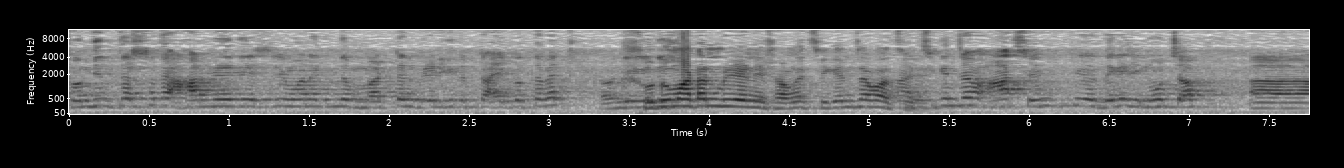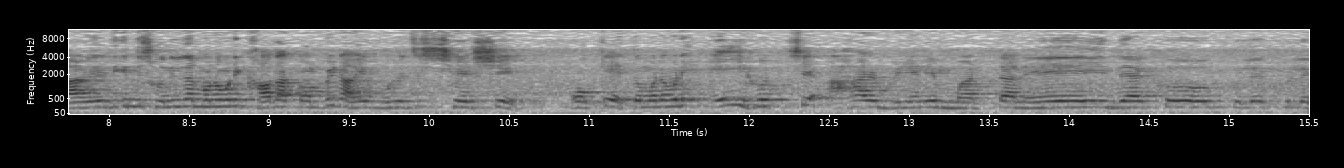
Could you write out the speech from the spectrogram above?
সন্দীপদার সাথে আহার বিরিয়ানিতে এসেছি মানে কিন্তু মাটন বিরিয়ানি কিন্তু ট্রাই করতে হবে। শুধু মাটন বিরিয়ানি সঙ্গে চিকেন চাপ আছে। চিকেন চাপ আছে ঠিক আছে দেখেছি নো চাপ আর এদিকে কিন্তু সন্দীপদার মোটামুটি খাওয়া দাওয়া কমপ্লিট আমি বসেছি শেষে। ওকে তো মোটামুটি এই হচ্ছে আহার বিরিয়ানি মাটন এই দেখো খুলে খুলে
